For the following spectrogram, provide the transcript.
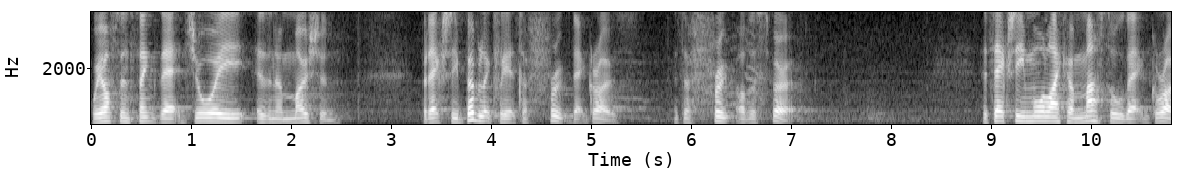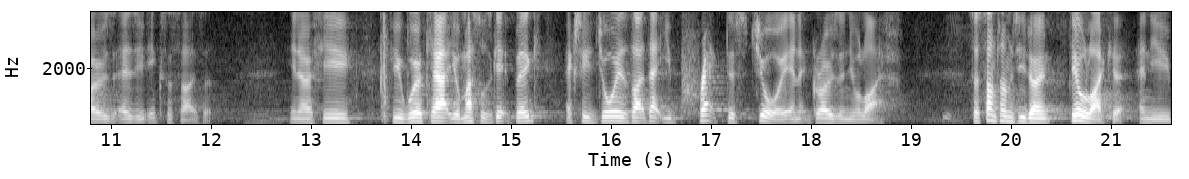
We often think that joy is an emotion, but actually, biblically, it's a fruit that grows. It's a fruit of the Spirit. It's actually more like a muscle that grows as you exercise it. You know, if you, if you work out, your muscles get big. Actually, joy is like that. You practice joy and it grows in your life. So sometimes you don't feel like it and you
